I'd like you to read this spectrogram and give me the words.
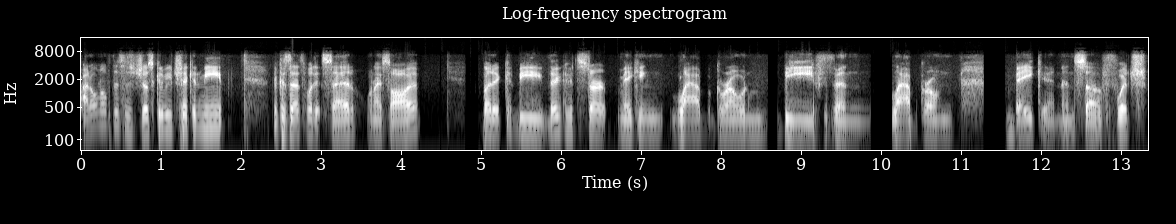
I don't know if this is just to be chicken meat because that's what it said when i saw it but it could be they could start making lab grown beef and lab grown bacon and stuff which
